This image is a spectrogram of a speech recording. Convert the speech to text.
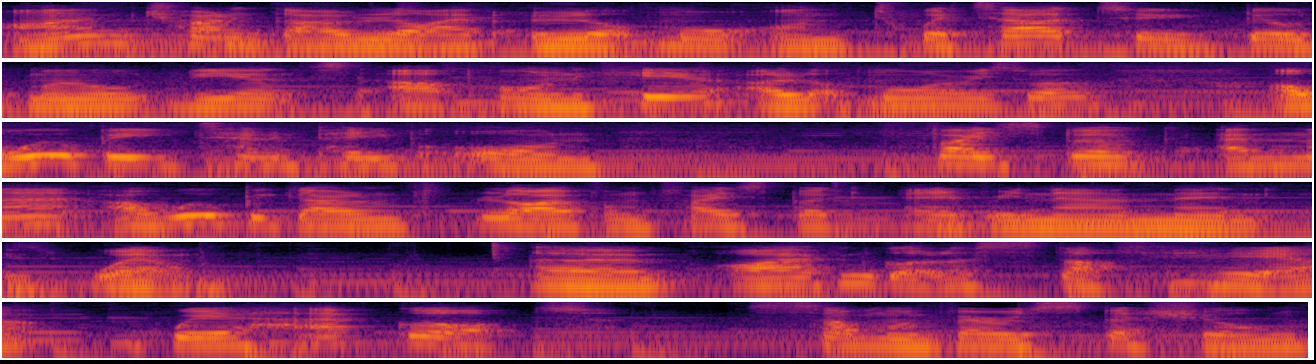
I'm trying to go live a lot more on Twitter to build my audience up on here a lot more as well I will be telling people on Facebook and that. I will be going live on Facebook every now and then as well. Um, I haven't got the stuff here. We have got someone very special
